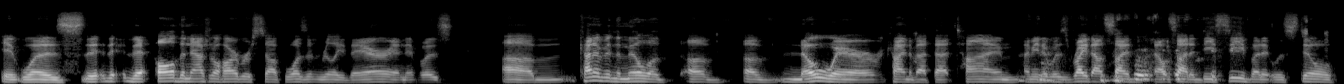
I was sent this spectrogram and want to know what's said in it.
it was that all the National Harbor stuff wasn't really there, and it was um, kind of in the middle of, of of nowhere kind of at that time. I mean, it was right outside outside of DC, but it was still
